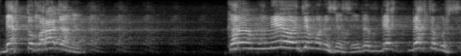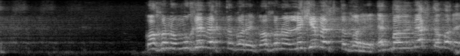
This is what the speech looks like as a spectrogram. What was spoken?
ব্যক্ত করা জানে। কারণ মেয়ে হইতে মনে চাইছে, এটা ব্যক্ত করছে। কখনো মুখে ব্যক্ত করে, কখনো লিখে ব্যক্ত করে, একভাবে ব্যক্ত করে।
